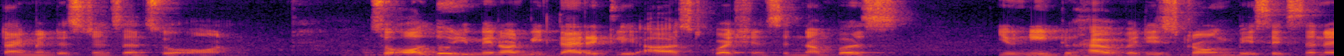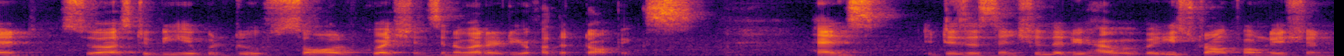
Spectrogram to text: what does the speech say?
time and distance, and so on. So, although you may not be directly asked questions in numbers, you need to have very strong basics in it so as to be able to solve questions in a variety of other topics. Hence, it is essential that you have a very strong foundation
